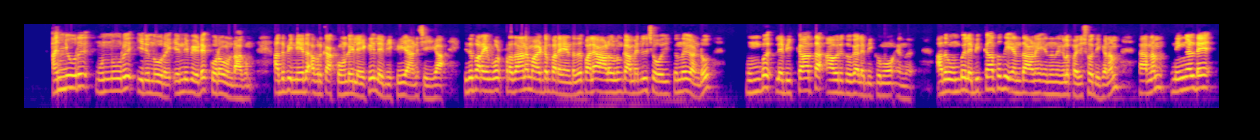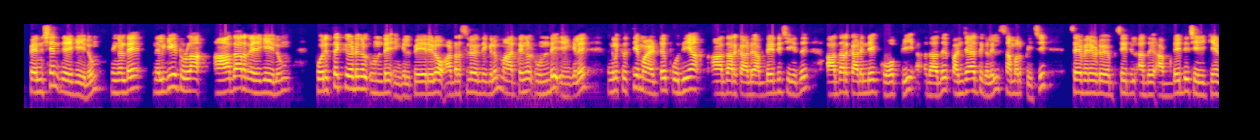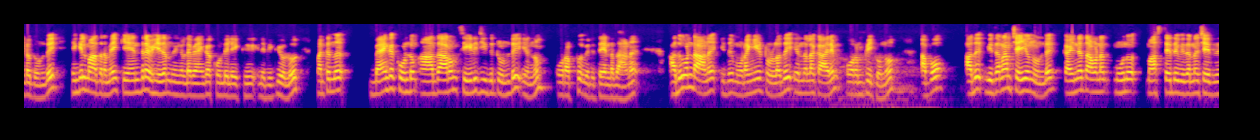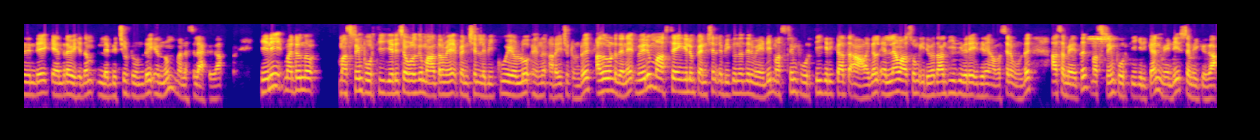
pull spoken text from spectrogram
അഞ്ഞൂറ് മുന്നൂറ് ഇരുന്നൂറ് എന്നിവയുടെ കുറവുണ്ടാകും. അത് പിന്നീട് അവർക്ക് അക്കൗണ്ടിലേക്ക് ലഭിക്കുകയാണ് ചെയ്യുക. ഇത് പറയുമ്പോൾ പ്രധാനമായിട്ടും പറയേണ്ടത് പല ആളുകളും കമന്റിൽ ചോദിക്കുന്നത് കണ്ടു മുമ്പ് ലഭിക്കാത്ത ആ ഒരു തുക ലഭിക്കുമോ എന്ന്? അത് മുമ്പ് ലഭിക്കാത്തത് എന്താണ് എന്ന് നിങ്ങൾ പരിശോധിക്കണം. കാരണം നിങ്ങളുടെ പെൻഷൻ രേഖയിലും നിങ്ങളുടെ നൽകിയിട്ടുള്ള ആധാർ രേഖയിലും പൊരുത്തക്കേടുകൾ ഉണ്ട് എങ്കിൽ പേരിലോ അഡ്രസ്സിലോ എന്തെങ്കിലും മാറ്റങ്ങൾ ഉണ്ട് എങ്കിൽ നിങ്ങൾ കൃത്യമായിട്ട് പുതിയ ആധാർ കാർഡ് അപ്ഡേറ്റ് ചെയ്ത് ആധാർ കാർഡിന്റെ കോപ്പി അതായത് പഞ്ചായത്തുകളിൽ സമർപ്പിച്ച് സേവനയുടെ വെബ്സൈറ്റിൽ അത് അപ്ഡേറ്റ് ചെയ്യിക്കേണ്ടതുണ്ട്. എങ്കിൽ മാത്രമേ കേന്ദ്ര വിഹിതം നിങ്ങളുടെ ബാങ്ക് അക്കൗണ്ടിലേക്ക് ലഭിക്കുകയുള്ളൂ. മറ്റൊന്ന് ബാങ്ക് അക്കൗണ്ടും ആധാറും സീഡ് ചെയ്തിട്ടുണ്ട് എന്നും ഉറപ്പ് വരുത്തേണ്ടതാണ്. അതുകൊണ്ടാണ് ഇത് മുടങ്ങിയിട്ടുള്ളത് എന്നുള്ള കാര്യം ഓർമ്മിപ്പിക്കുന്നു. അപ്പോൾ അത് വിതരണം ചെയ്യുന്നുണ്ട്. കഴിഞ്ഞ തവണ മൂന്ന് മാസത്തേത് വിതരണം ചെയ്തതിന്റെ കേന്ദ്രവിഹിതം ലഭിച്ചിട്ടുണ്ട് എന്നും മനസ്സിലാക്കുക. ഇനി മറ്റൊന്ന് മസ്റ്ററിംഗ് പൂർത്തീകരിച്ചവർക്ക് മാത്രമേ പെൻഷൻ ലഭിക്കുകയുള്ളൂ എന്ന് അറിയിച്ചിട്ടുണ്ട്. അതുകൊണ്ട് തന്നെ വരും മാസത്തെയെങ്കിലും പെൻഷൻ ലഭിക്കുന്നതിന് വേണ്ടി മസ്റ്ററിംഗ് പൂർത്തീകരിക്കാത്ത ആളുകൾ എല്ലാ മാസവും ഇരുപതാം തീയതി വരെ ഇതിന് അവസരമുണ്ട്. ആ സമയത്ത് മസ്റ്ററിംഗ് പൂർത്തീകരിക്കാൻ വേണ്ടി ശ്രമിക്കുക.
